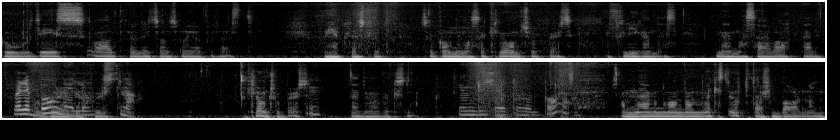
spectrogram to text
godis och allt möjligt sånt som man gör på fest. Och helt plötsligt så kom det en massa clone troopers flygandes med en massa vapen. Var det barn eller skjuta. vuxna? Clone troopers? Mm. Nej, de var vuxna. Men du sa att de var barn. Ja, men nej, men de, de växte upp där som barn men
